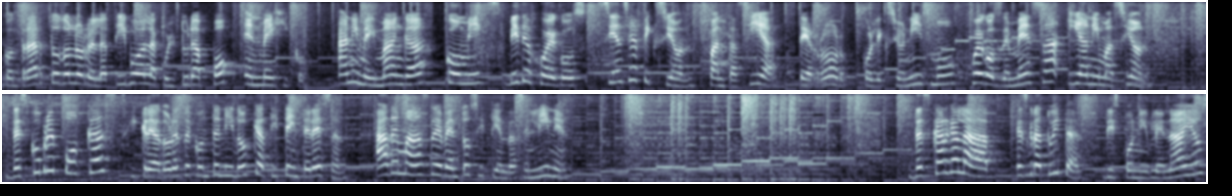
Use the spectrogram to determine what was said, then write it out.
Encontrar todo lo relativo a la cultura pop en México. Anime y manga, cómics, videojuegos, ciencia ficción, fantasía, terror, coleccionismo, juegos de mesa y animación. Descubre podcasts y creadores de contenido que a ti te interesan, además de eventos y tiendas en línea. Descarga la app, es gratuita, disponible en iOS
